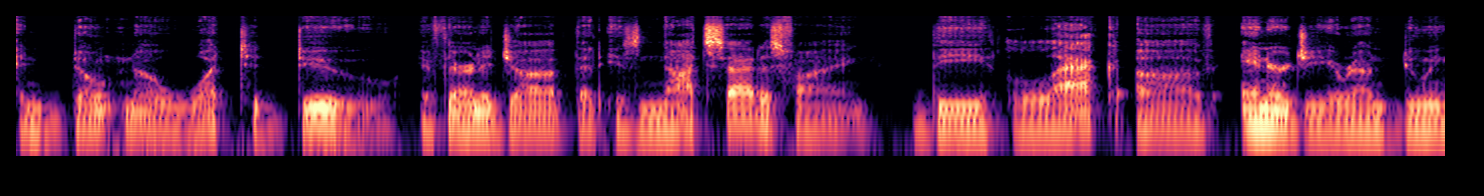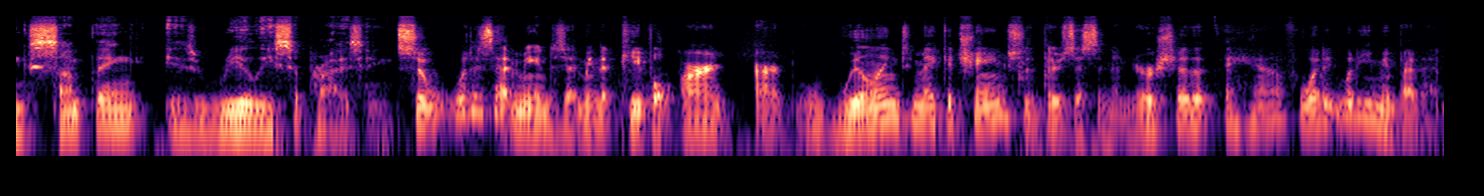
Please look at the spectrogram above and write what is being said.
and don't know what to do if they're in a job that is not satisfying the lack of energy around doing something is really surprising. So what does that mean? Does that mean that people aren't aren't willing to make a change? That there's just an inertia that they have? What what do you mean by that?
